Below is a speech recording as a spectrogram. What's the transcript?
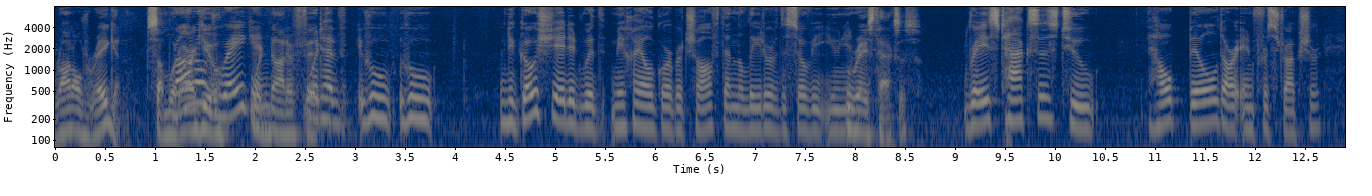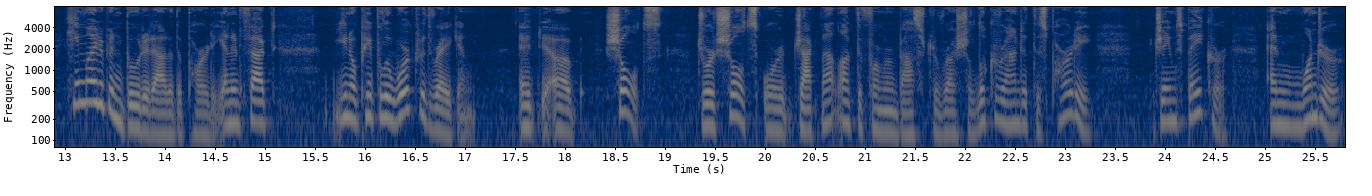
Ronald Reagan, some would Ronald argue, Reagan would not have fit. Would have, who, who negotiated with Mikhail Gorbachev, then the leader of the Soviet Union. Who raised taxes. Raised taxes to help build our infrastructure. He might have been booted out of the party. And in fact, you know, people who worked with Reagan, uh, Shultz, George Shultz, or Jack Matlock, the former ambassador to Russia, look around at this party, James Baker, and wonder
